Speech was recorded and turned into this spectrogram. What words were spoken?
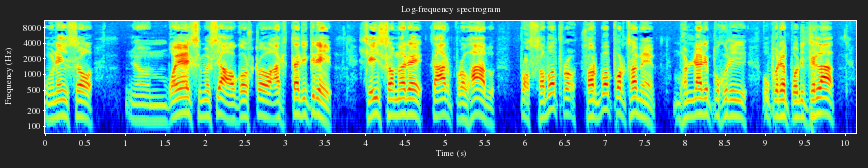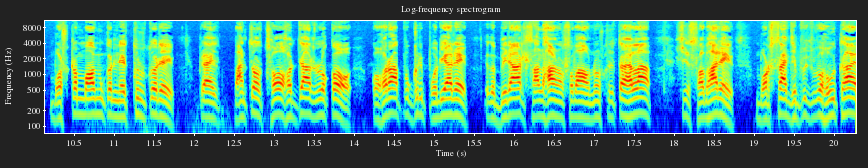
ଉଣେଇଶହ ବୟାଳିଶ ମସିହା ଅଗଷ୍ଟ ଆଠ ତାରିଖରେ ସେହି ସମୟରେ ତାର ପ୍ରଭାବ ସବ ସର୍ବପ୍ରଥମେ ଭଣ୍ଡାରୀ ପୋଖରୀ ଉପରେ ପଡ଼ିଥିଲା। ବୈଷ୍ଣବବାବୁଙ୍କ ନେତୃତ୍ୱରେ ପ୍ରାୟ ପାଞ୍ଚ ଛଅ ହଜାର ଲୋକ କହରା ପୋଖରୀ ପଡ଼ିଆରେ ଏକ ବିରାଟ ସାଧାରଣ ସଭା ଅନୁଷ୍ଠିତ ହେଲା। ସେ ସଭାରେ ବର୍ଷା ଝିପିଝିପ ହେଉଥାଏ।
